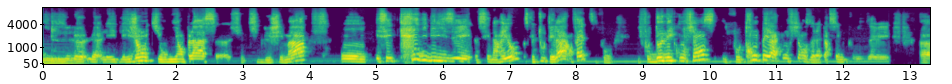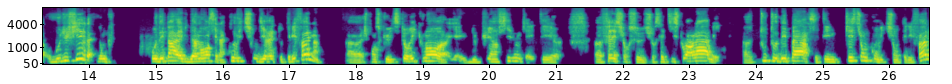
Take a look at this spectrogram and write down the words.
les, gens qui ont mis en place ce type de schéma ont essayé de crédibiliser le scénario parce que tout est là en fait. Il faut il faut donner confiance, il faut tromper la confiance de la personne que vous avez euh, au bout du fil. Donc, au départ, évidemment, c'est la conviction directe au téléphone. Euh, je pense que historiquement, il y a eu depuis un film qui a été euh, fait sur ce sur cette histoire-là, mais euh, tout au départ, c'était une question de conviction au téléphone.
